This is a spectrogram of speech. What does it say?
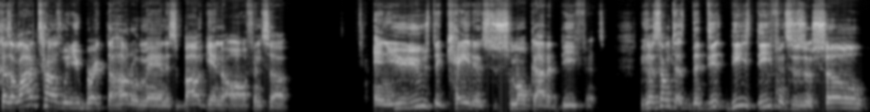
Because a lot of times when you break the huddle, man, it's about getting the offense up and you use the cadence to smoke out a defense because sometimes the, these defenses are so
